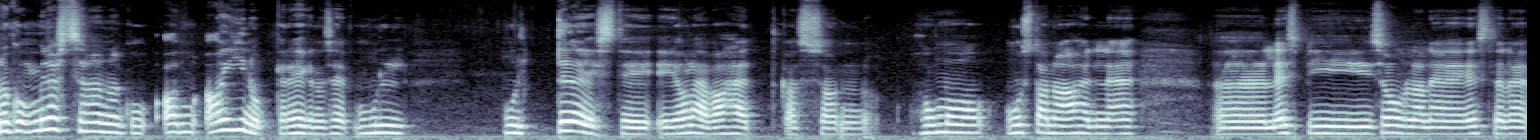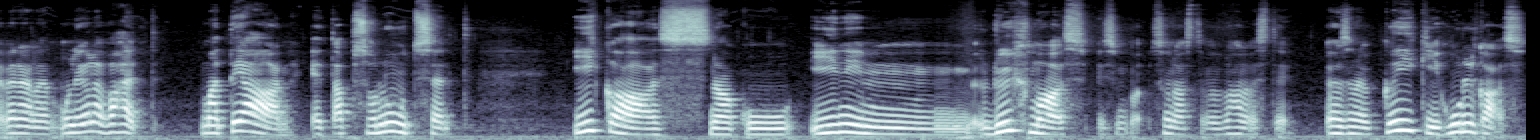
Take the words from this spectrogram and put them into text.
nagu minu arust seal on nagu ainuke reegel on see, et mul, mul tõesti ei ole vahet, kas on homo, mustanahaline äh,, lesbi, soomlane, eestlane, venelane, mul ei ole vahet. ma tean, et absoluutselt igas nagu inimrühmas, mis sõnastame halvasti, ühesõnaga kõigi hulgas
